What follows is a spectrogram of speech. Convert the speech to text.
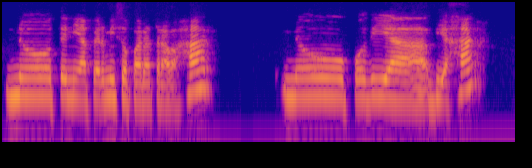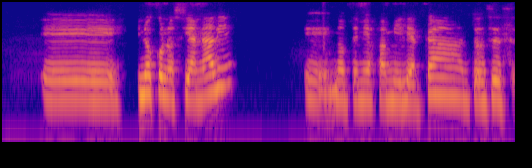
no tenía permiso para trabajar, no podía viajar, eh, no conocía a nadie, eh, no tenía familia acá. Entonces,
